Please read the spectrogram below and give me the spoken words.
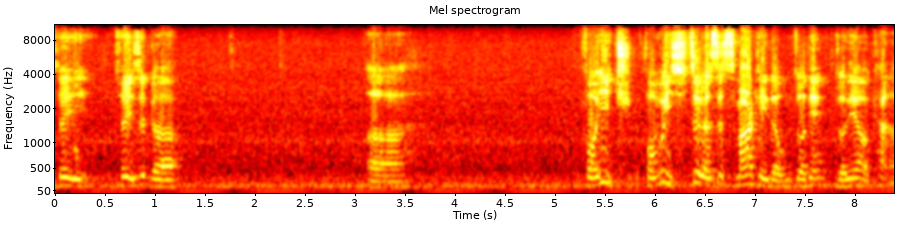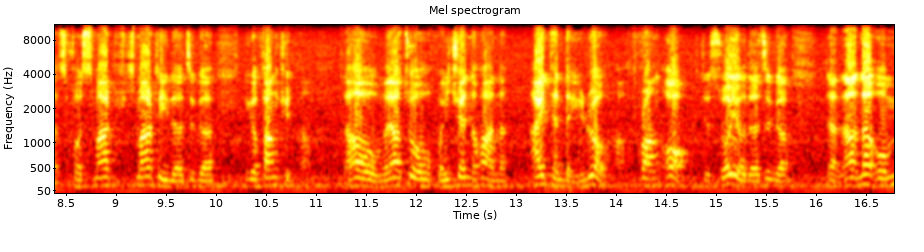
所以所以这个呃，for each for which 这个是 Smarty 的，我们昨天昨天有看了 for smart Smarty 的这个一个 function 哈，然后我们要做回圈的话呢，item 等于 row 哈，from all 就所有的这个，那然后那我们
